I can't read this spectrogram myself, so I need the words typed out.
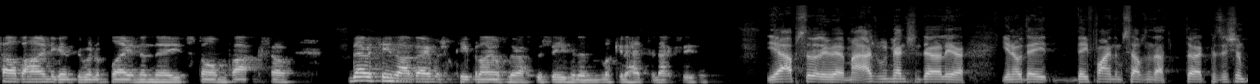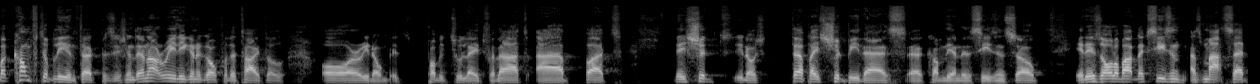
fell behind against the run of play and then they stormed back. So they're a team that I very much will keep an eye on for the rest of the season and looking ahead to next season. Yeah, absolutely. As we mentioned earlier, you know they they find themselves in that third position, but comfortably in third position. They're not really going to go for the title, or you know, it's probably too late for that. Uh, but they should, you know, third place should be theirs uh, come the end of the season. So it is all about next season, as Matt said.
